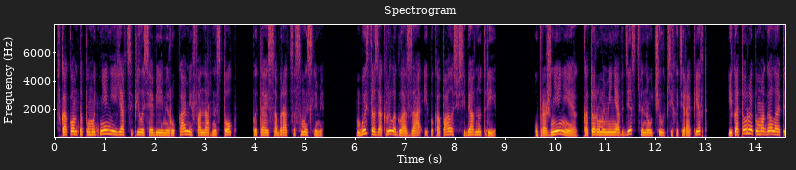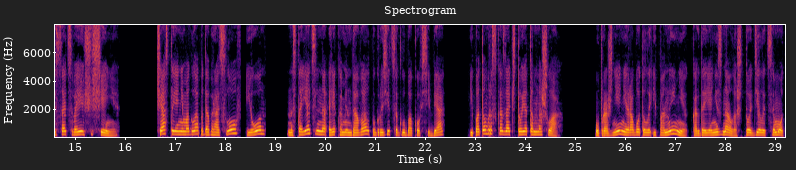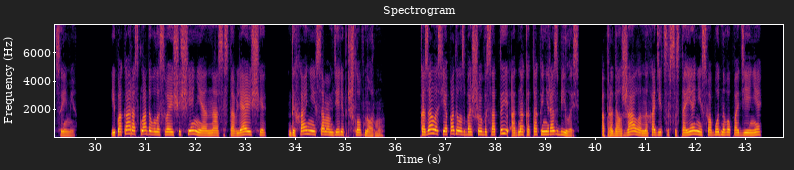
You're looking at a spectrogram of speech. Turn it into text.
В каком-то помутнении я вцепилась обеими руками в фонарный столб, пытаясь собраться с мыслями. Быстро закрыла глаза и покопалась у себя внутри. Упражнение, которому меня в детстве научил психотерапевт и которое помогало описать свои ощущения. Часто я не могла подобрать слов, и он настоятельно рекомендовал погрузиться глубоко в себя и потом рассказать, что я там нашла. Упражнение работало и поныне, когда я не знала, что делать с эмоциями. И пока раскладывала свои ощущения на составляющие, дыхание в самом деле пришло в норму. Казалось, я падала с большой высоты, однако так и не разбилась, а продолжала находиться в состоянии свободного падения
